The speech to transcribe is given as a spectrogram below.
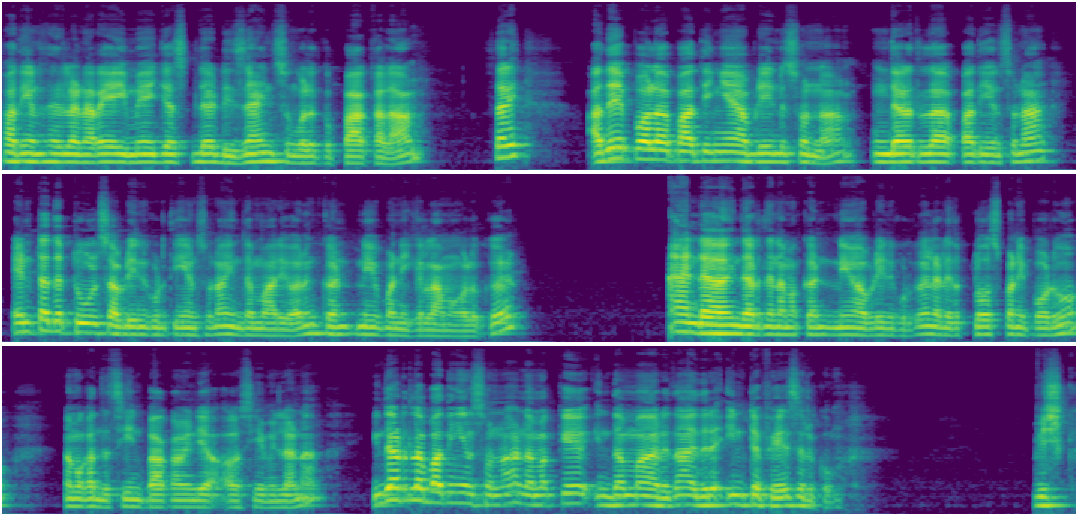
பார்த்தீங்கன்னா இதில் நிறைய இமேஜஸ் டிசைன்ஸ் உங்களுக்கு பார்க்கலாம். சரி அதே போல் பார்த்தீங்க அப்படின்னு சொன்னால் இந்த இடத்துல பார்த்தீங்கன்னு சொன்னால் என்டர் த டூல்ஸ் அப்படின்னு கொடுத்தீங்கன்னு சொன்னால் இந்த மாதிரி வரும். கண்டினியூ பண்ணிக்கலாம் உங்களுக்கு. அண்ட் uh, இந்த இடத்துல நம்ம கண்டினியூ அப்படின்னு கொடுக்கலாம். இல்லை இதை க்ளோஸ் பண்ணி போடுவோம். நமக்கு அந்த சீன் பார்க்க வேண்டிய அவசியம் இல்லைன்னா. இந்த இடத்துல பார்த்தீங்கன்னு சொன்னால் நமக்கு இந்த மாதிரி தான் இதில் இன்டர்ஃபேஸ் இருக்கும். விஷ்க்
